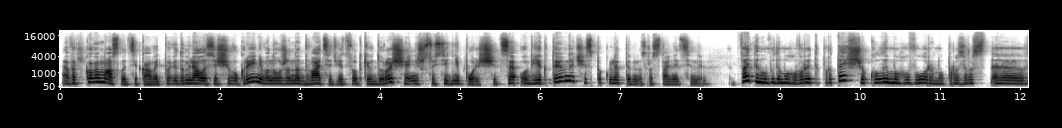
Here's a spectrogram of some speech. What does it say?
А Вершкове масло цікавить. Повідомлялося, що в Україні воно вже на 20% дорожче, ніж в сусідній Польщі. Це об'єктивне чи спекулятивне зростання ціни? Давайте ми будемо говорити про те, що коли ми говоримо про зрост... е,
